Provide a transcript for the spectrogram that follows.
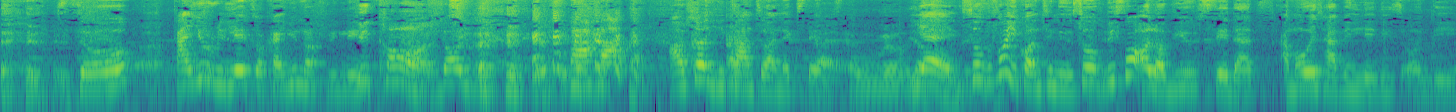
So, can you relate or can you not relate? He I'm can't. sure you. I'm sure he can to an extent. uh, well, yeah. Yeah. So before you continue, so Okay. before all of you say that I'm always having ladies on the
